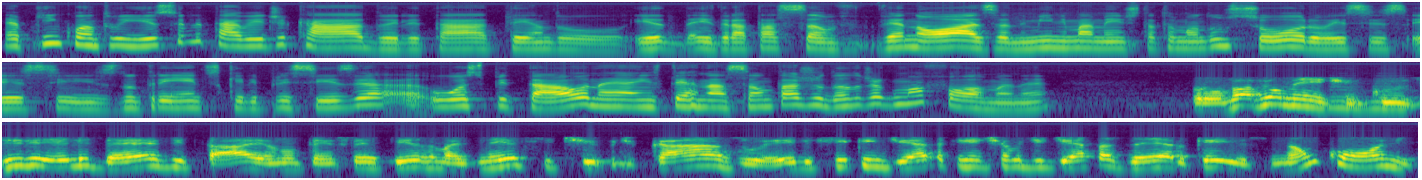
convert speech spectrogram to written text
É porque enquanto isso ele está medicado, ele está tendo hidratação venosa, minimamente está tomando um soro, esses, esses nutrientes que ele precisa, o hospital, né, a internação está ajudando de alguma forma, né? Provavelmente, uhum. inclusive ele deve estar, tá, eu não tenho certeza, mas nesse tipo de caso, ele fica em dieta que a gente chama de dieta zero, que é isso? Não come.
